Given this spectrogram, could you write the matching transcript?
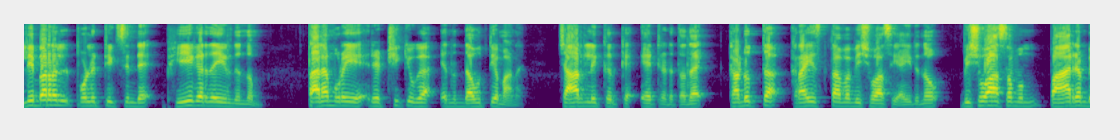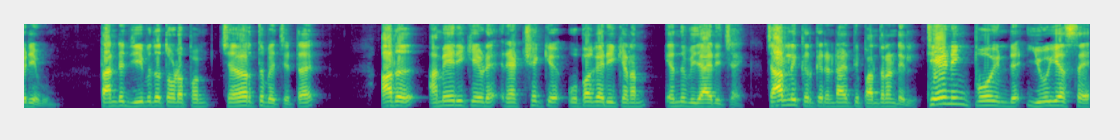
ലിബറൽ പൊളിറ്റിക്സിന്റെ ഭീകരതയിൽ നിന്നും തലമുറയെ രക്ഷിക്കുക എന്ന ദൗത്യമാണ് ചാർലി ക്രിക്ക് ഏറ്റെടുത്തത്. കടുത്ത ക്രൈസ്തവ വിശ്വാസിയായിരുന്നു. വിശ്വാസവും പാരമ്പര്യവും തന്റെ ജീവിതത്തോടൊപ്പം ചേർത്ത് വെച്ചിട്ട് അത് അമേരിക്കയുടെ രക്ഷയ്ക്ക് ഉപകരിക്കണം എന്ന് വിചാരിച്ച് ചാർലി കിർക്ക് രണ്ടായിരത്തി പന്ത്രണ്ടിൽ Turning Point U S A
